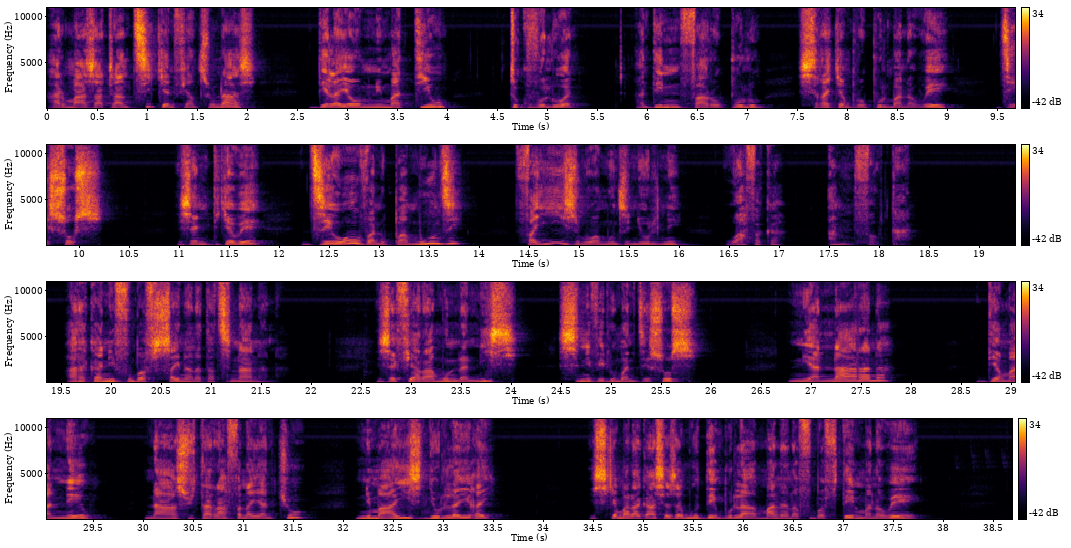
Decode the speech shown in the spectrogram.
ary mahazatra antsika ny fiantsoana azy dia ilay ao amin'ny Matio toko voalohany andininy faharoapolo sy iraika amby roapolo manao hoe Jesosy, izay midika hoe Jehovah no Mpamonjy fa Izy no hamonjy ny olony ho afaka amin'ny fahotana. Araka ny fomba fisainana tatsinanana, izay fiaraha-monina nisy sy niveloman'i Jesosy, ny anarana dia maneho na azo itarafana ihany koa ny maha izy ny olona iray. Isika Malagasy aza moa dia mbola manana fomba fiteny manao hoe,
